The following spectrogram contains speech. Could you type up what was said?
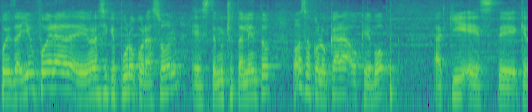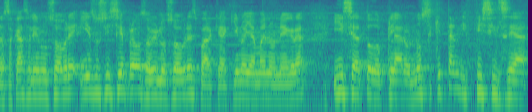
pues de ahí en fuera, eh, ahora sí que puro corazón, este, mucho talento. Vamos a colocar a Okebop aquí, este, que nos acaba de salir un sobre. Y eso sí, siempre vamos a abrir los sobres para que aquí no haya mano negra y sea todo claro. No sé qué tan difícil sea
